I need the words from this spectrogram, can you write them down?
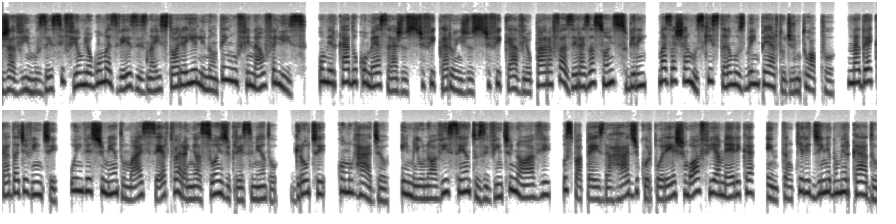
já vimos esse filme algumas vezes na história e ele não tem um final feliz. O mercado começa a justificar o injustificável para fazer as ações subirem, mas achamos que estamos bem perto de um topo. Na década de 20, o investimento mais certo era em ações de crescimento, growth, como rádio. Em 1929, os papéis da Rádio Corporation of America, então queridinha do mercado,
